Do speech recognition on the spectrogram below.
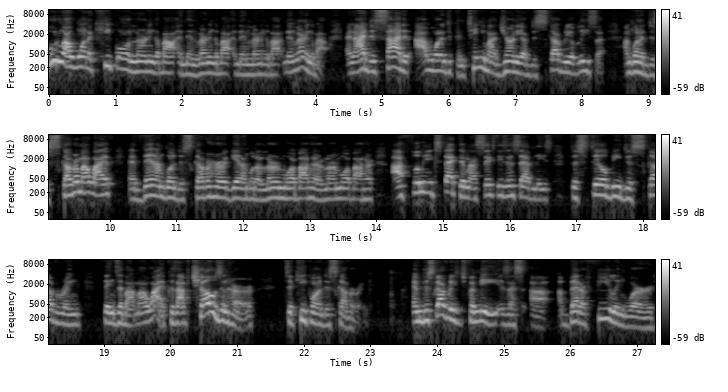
Who do I want to keep on learning about and then learning about and then learning about and then learning about? And I decided I wanted to continue my journey of discovery of Lisa. I'm going to discover my wife and then I'm going to discover her again. I'm going to learn more about her and learn more about her. I fully expect in my 60s and 70s to still be discovering things about my wife because I've chosen her to keep on discovering. And discovery for me is a, uh, a better feeling word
